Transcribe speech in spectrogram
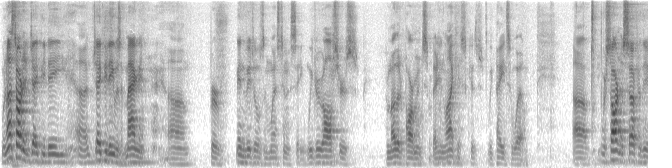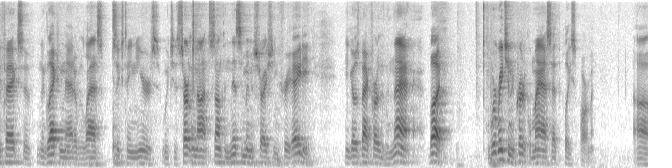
When I started at JPD, uh, JPD was a magnet um, for individuals in West Tennessee. We drew officers from other departments, but they didn't like us because we paid so well. Uh, We're starting to suffer the effects of neglecting that over the last 16 years, which is certainly not something this administration created. It goes back further than that, but we're reaching a critical mass at the police department. Uh,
